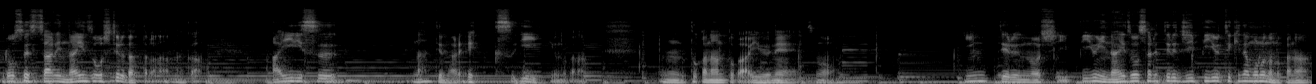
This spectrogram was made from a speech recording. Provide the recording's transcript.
プロセッサーに内蔵してるだったかな。なんか、アイリス、なんていうのあれ、XE っていうのかな。うん、とかなんとかいうね、その、インテルの CPU に内蔵されてる GPU 的なものなのかな？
